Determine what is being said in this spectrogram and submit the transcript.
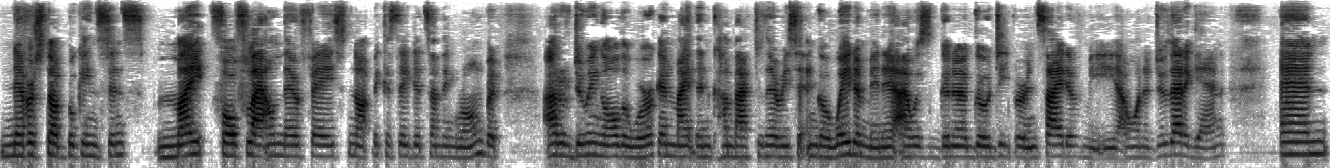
never stopped booking since might fall flat on their face, not because they did something wrong, but out of doing all the work and might then come back to their reset and go, wait a minute, I was gonna go deeper inside of me. I want to do that again. And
